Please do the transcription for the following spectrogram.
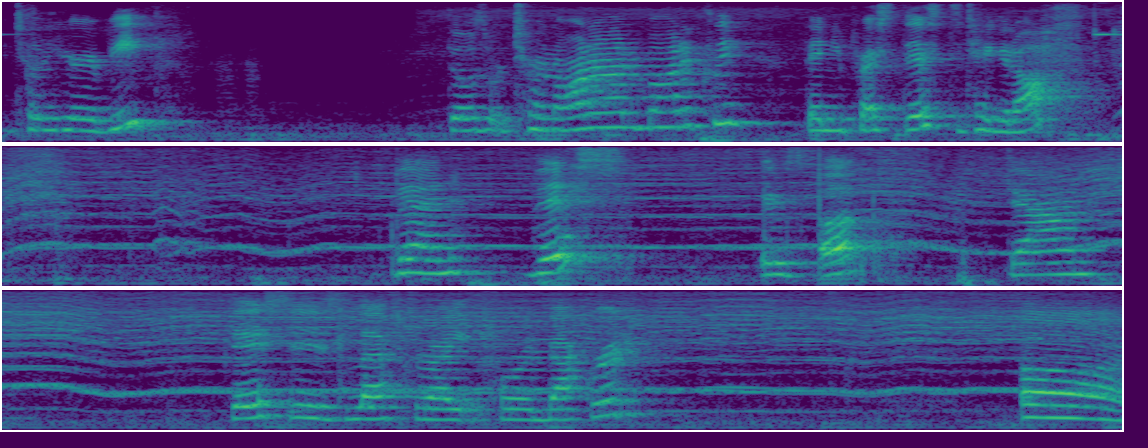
until you hear a beep. Those will turn on automatically. Then you press this to take it off. Then this is up, down. This is left, right, forward, backward. Um,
